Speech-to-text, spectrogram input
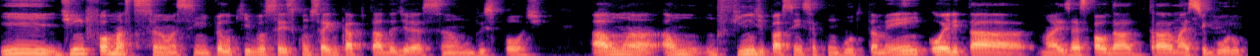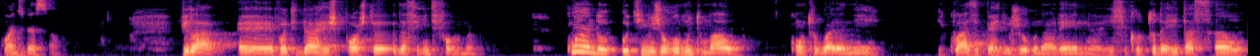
e de informação, assim, pelo que vocês conseguem captar da direção do esporte, há, uma, há um, um fim de paciência com o Guto também, ou ele está mais respaldado, está mais seguro com a direção? Vilar, é, eu vou te dar a resposta da seguinte forma. Quando o time jogou muito mal contra o Guarani e quase perde o jogo na arena e ficou toda a irritação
